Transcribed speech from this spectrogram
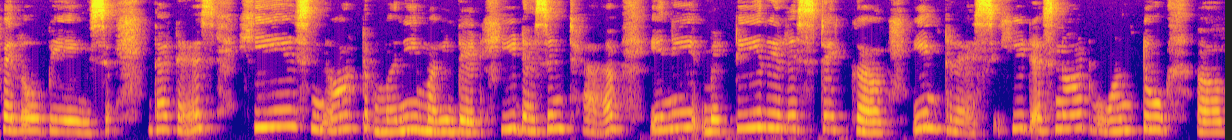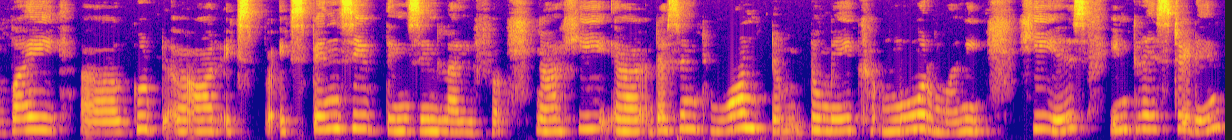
fellow beings, that is, he is not money minded he doesn't have any materialistic uh, interests. He does not want to uh, buy uh, good uh, or exp- expensive things in life. Uh, he uh, doesn't want to, make more money. He is interested in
